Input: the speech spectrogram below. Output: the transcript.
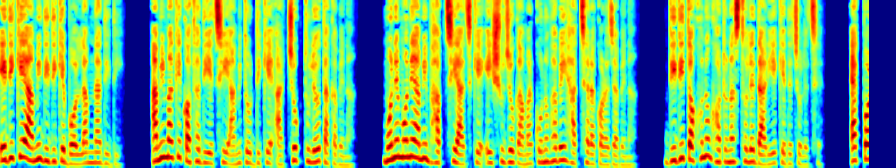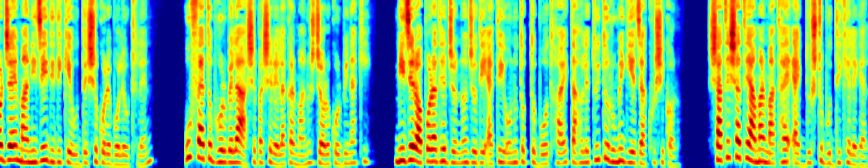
এদিকে আমি দিদিকে বললাম, না দিদি, আমি মাকে কথা দিয়েছি, আমি তোর দিকে আর চোখ তুলেও তাকাবে না। মনে মনে আমি ভাবছি আজকে এই সুযোগ আমার কোনোভাবেই হাতছাড়া করা যাবে না। দিদি তখনও ঘটনাস্থলে দাঁড়িয়ে কেঁদে চলেছে। এক পর্যায়ে মা নিজেই দিদিকে উদ্দেশ্য করে বলে উঠলেন উফ, এত ভোরবেলা আশেপাশের এলাকার মানুষ জড়ো করবি নাকি? নিজের অপরাধের জন্য যদি এতই অনুতপ্ত বোধ হয়, তাহলে তুই তো রুমে গিয়ে যা খুশি কর। সাথে সাথে আমার মাথায় এক দুষ্টু বুদ্ধি খেলে গেল।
